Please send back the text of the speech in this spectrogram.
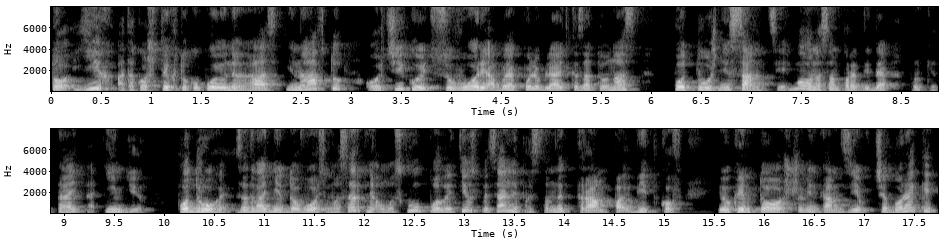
то їх, а також тих, хто купує у них газ і нафту, очікують суворі, або як полюбляють казати у нас, потужні санкції. Мова насамперед йде про Китай та Індію. По-друге, за два дні до 8 серпня у Москву полетів спеціальний представник Трампа Вітков. І окрім того, що він там з'їв чебуреки,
